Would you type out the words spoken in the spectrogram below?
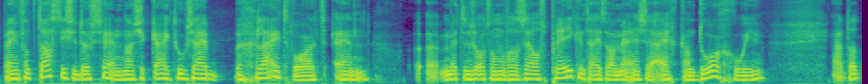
bij een fantastische docent. En als je kijkt hoe zij begeleid wordt en met een soort van vanzelfsprekendheid waar mensen eigenlijk kan doorgroeien. Ja, dat,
